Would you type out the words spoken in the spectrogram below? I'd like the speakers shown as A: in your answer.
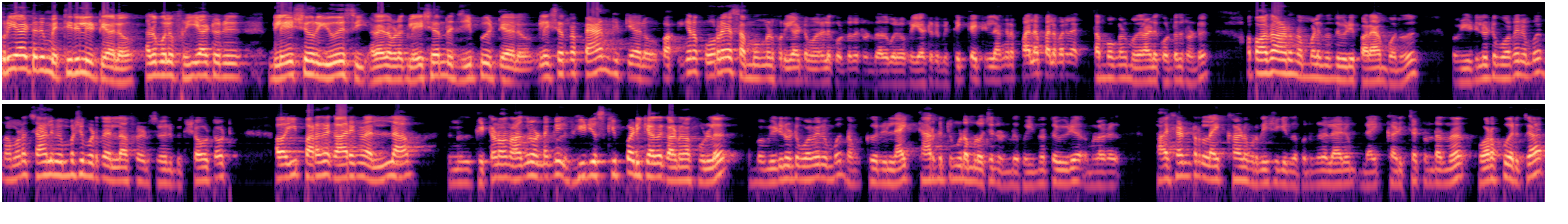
A: Free ആയിട്ടൊരു material കിട്ടിയാലോ? അതുപോലെ ഫ്രീ ആയിട്ടൊരു ഗ്ലേഷ്യർ യു എസ് സി അതായത് നമ്മുടെ ഗ്ലേഷ്യറിന്റെ ജീപ്പ് കിട്ടിയാലോ? ഗ്ലേഷ്യറിന്റെ പാൻ കിട്ടിയാലോ? ഇങ്ങനെ കുറെ സംഭവങ്ങൾ ഫ്രീ ആയിട്ട് മുതലാളി കൊണ്ടുവന്നിട്ടുണ്ട്. അതുപോലെ ഫ്രീ ആയിട്ട് ഒരു മിത്തിക് ടൈറ്റിൽ അങ്ങനെ പല പല പല സംഭവങ്ങൾ മുതലാളി കൊണ്ടുവന്നിട്ടുണ്ട്. അപ്പൊ അതാണ് നമ്മൾ ഇന്നത്തെ വീഡിയോ പറയാൻ പോകുന്നത്. വീഡിയോയിലോട്ട് പോകുന്നതിന് മുമ്പ് നമ്മുടെ ചാനൽ മെമ്പർഷിപ്പ് എടുത്ത എല്ലാ ഫ്രണ്ട്സിനും ഒരു ബിഗ് ഷൗട്ട് ഔട്ട് അപ്പോൾ ഈ പറഞ്ഞ കാര്യങ്ങളെല്ലാം നിങ്ങൾക്ക് കിട്ടണമെന്ന് ആഗ്രഹം ഉണ്ടെങ്കിൽ വീഡിയോ സ്കിപ്പ് അടിക്കാതെ കാണുക ഫുള്ള് അപ്പൊ വീഡിയോയിലോട്ട് പോകുന്നതിന് മുമ്പ് നമുക്ക് ഒരു ലൈക്ക് ടാർഗറ്റും കൂടെ നമ്മൾ വെച്ചിട്ടുണ്ട്. അപ്പോൾ ഇന്നത്തെ വീഡിയോ നമ്മളൊരു ഫൈവ് ഹൺഡ്രഡ് ലൈക്കാണ് പ്രതീക്ഷിക്കുന്നത്. അപ്പോൾ നിങ്ങൾ എല്ലാവരും ലൈക്ക് അടിച്ചിട്ടുണ്ടെന്ന് ഉറപ്പ് വരുത്തുക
